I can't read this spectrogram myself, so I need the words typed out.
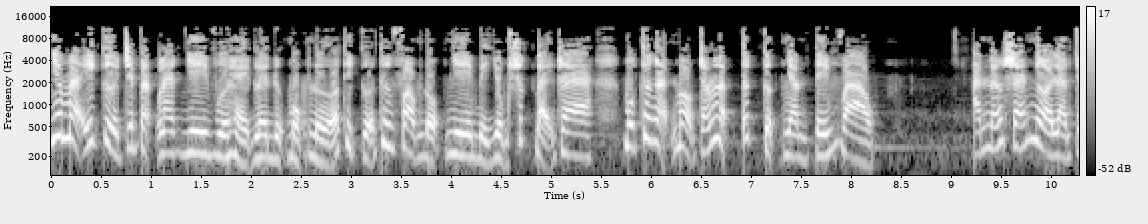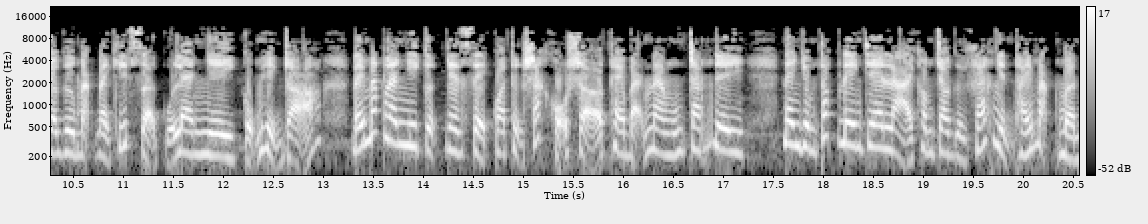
Nhưng mà ý cười trên mặt Lan Nhi vừa hẹn lên được một nửa thì cửa thư phòng đột nhiên bị dùng sức đẩy ra, một thân ảnh màu trắng lập tức cực nhanh tiến vào. Ánh nắng sáng ngời làm cho gương mặt đầy khiếp sợ của Lan Nhi cũng hiện rõ, đáy mắt Lan Nhi cực nhanh xẹt qua thực sắc khổ sở theo bản năng muốn tránh đi, nàng dùng tóc đen che lại không cho người khác nhìn thấy mặt mình.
